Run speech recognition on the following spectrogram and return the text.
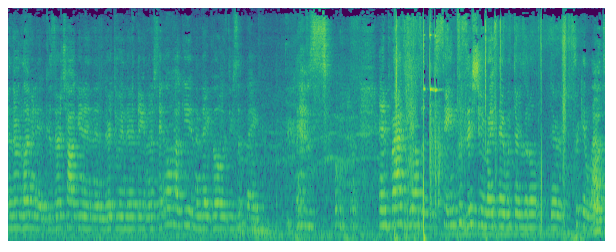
And they're loving it because they're talking and then they're doing their thing and they're saying, oh, how cute. And then they go do something like, they have so And Brad's girls are in the same position right there with their little, their freaking laptop.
